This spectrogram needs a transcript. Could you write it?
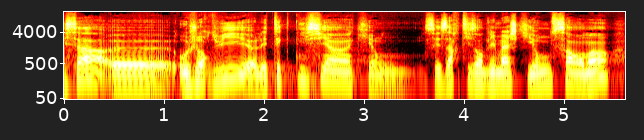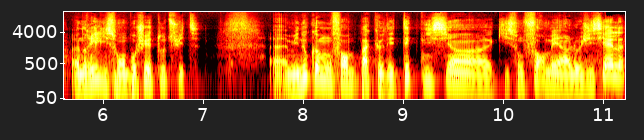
ça, euh, aujourd'hui, les techniciens qui ont, ces artisans de l'image qui ont ça en main, Unreal, ils sont embauchés tout de suite. Euh, mais nous, comme on ne forme pas que des techniciens euh, qui sont formés à un logiciel,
